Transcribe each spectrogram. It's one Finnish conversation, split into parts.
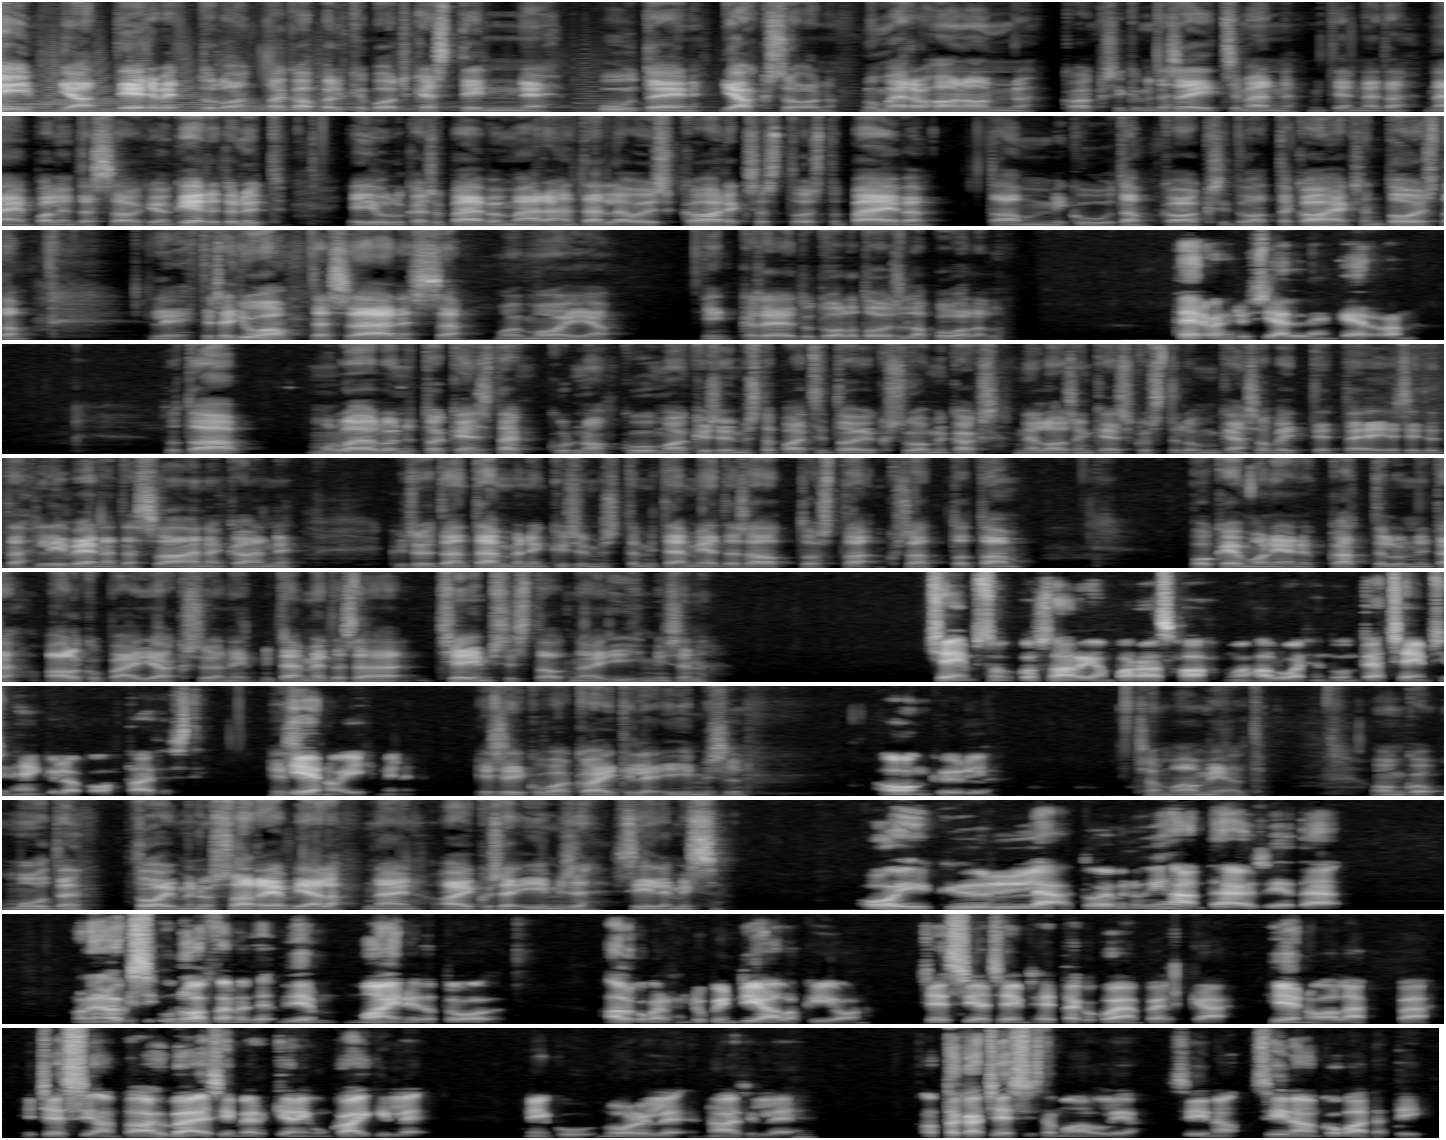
Hei ja tervetuloa Takapölkky-podcastin uuteen jaksoon. Numerohan on 27. Miten näitä näin paljon tässä oikein on kertynyt? Ja julkaisupäivämäärähän tälle olisi 18. päivä tammikuuta 2018. se juo tässä äänessä. Moi moi ja Hinkka Seetu tuolla toisella puolella. Tervehdys jälleen kerran. Tota, mulla ei ollut nyt oikein sitä kunnon kuumaa kysymystä, paitsi toi yksi Suomi 24 keskustelu, mikä sovitti, että ei esitetä livenä tässä ainakaan, niin kysytään tämmöinen kysymys, että mitä mieltä sä oot tuosta, kun sä oot tota, Pokemonia nyt kattelun niitä alkupäin jaksoja, niin mitä mieltä sä Jamesista oot näin ihmisen? James on koko sarjan paras hahmo ja haluaisin tuntea Jamesin henkilökohtaisesti. Esi- Hieno ihminen. Esikuva kaikille ihmisille. On kyllä. Samaa mieltä. Onko muuten toiminut sarja vielä näin aikuisen ihmisen silmissä. Oi kyllä, toiminut ihan täysin. Että mä olin oikeasti unohtanut, miten mainita tuo alkuperäisen dupin dialogi on. Jesse ja James heittää koko ajan pelkkää hienoa läppää. Ja Jesse antaa hyvää esimerkkiä niin kuin kaikille niin kuin nuorille naisille. Ottakaa Jessistä mallia. Siinä, siinä on kova täti.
